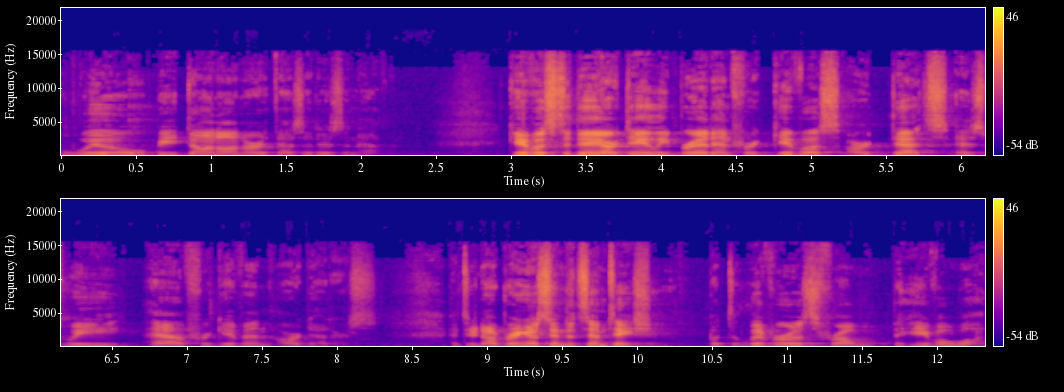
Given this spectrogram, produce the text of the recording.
will be done on earth as it is in heaven. Give us today our daily bread and forgive us our debts as we have forgiven our debtors. And do not bring us into temptation, but deliver us from the evil one.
